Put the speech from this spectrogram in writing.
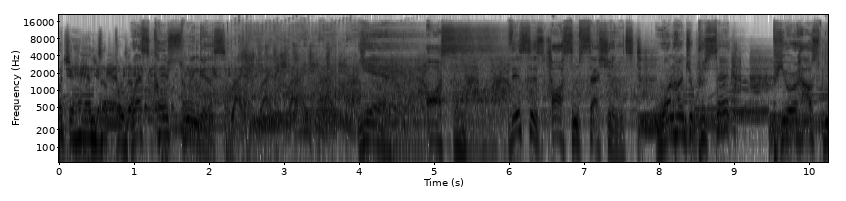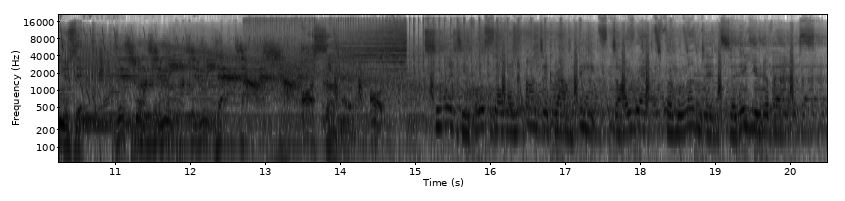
Put your hands up for West Coast Swingers. Right, right, right, right, right. Yeah, awesome. This is Awesome Sessions. 100% pure house music. This one's to me. That's house. Awesome. 24 7 underground beats direct from London to the universe.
